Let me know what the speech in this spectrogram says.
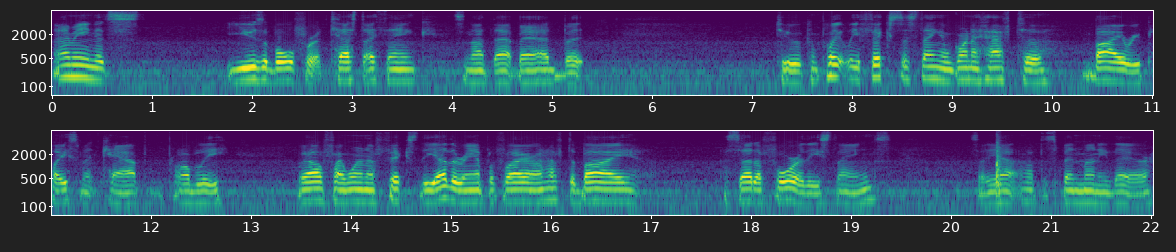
I mean it's usable for a test I think. It's not that bad but to completely fix this thing I'm going to have to buy a replacement cap probably, well, if I want to fix the other amplifier, I'll have to buy a set of four of these things. So yeah, I'll have to spend money there.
